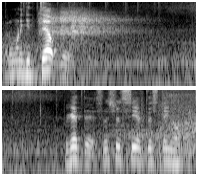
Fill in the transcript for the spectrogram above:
Y'all don't wanna get dealt with. Forget this. Let's just see if this thing opens.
